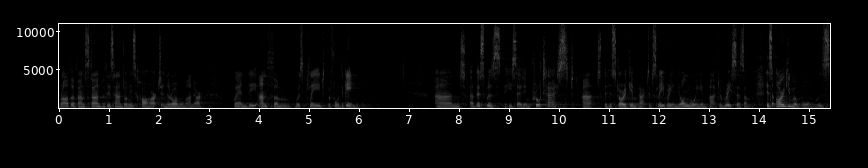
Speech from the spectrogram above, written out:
rather than stand with his hand on his heart in the normal manner, when the anthem was played before the game. And uh, this was, he said, in protest at the historic impact of slavery and the ongoing impact of racism. His argument was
